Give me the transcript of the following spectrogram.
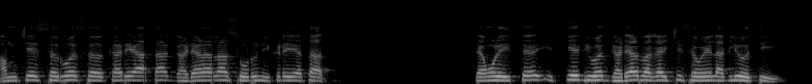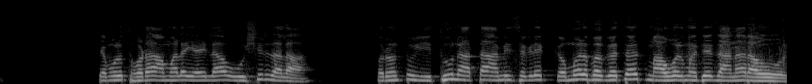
आमचे सर्व सहकारी आता घड्याळाला सोडून इकडे येतात. त्यामुळे इथे इतके दिवस घड्याळ बघायची सवय लागली होती. त्यामुळे थोडा आम्हाला यायला उशीर झाला. परंतु इथून आता आम्ही सगळे कमळ बघतच मावळमध्ये जाणार आहोत.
